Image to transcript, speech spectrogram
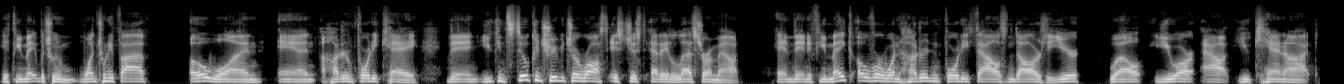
If you make between 125 01 and 140K, then you can still contribute to a Roth. It's just at a lesser amount. And then if you make over $140,000 a year, well, you are out. You cannot,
